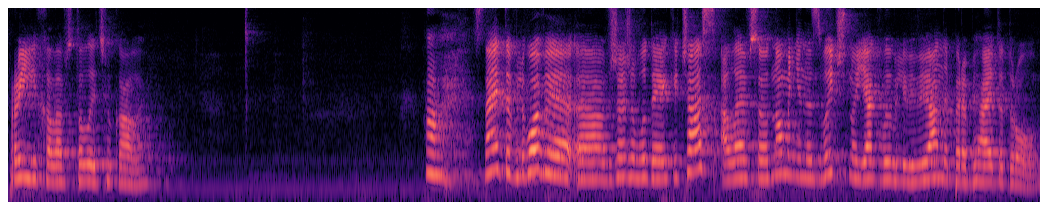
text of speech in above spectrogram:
Приїхала в столицю кави. Знаєте, в Львові е, вже живу деякий час, але все одно мені незвично, як ви в львів'яни перебігаєте дорогу.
